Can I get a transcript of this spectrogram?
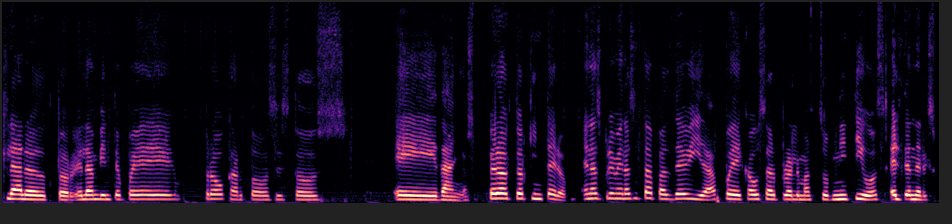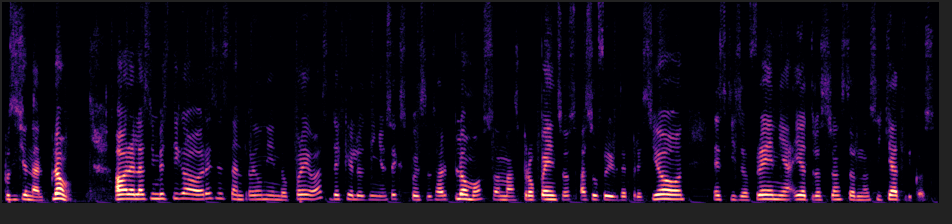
Claro, doctor, el ambiente puede provocar todos estos eh, daños. Pero doctor Quintero, en las primeras etapas de vida puede causar problemas cognitivos el tener exposición al plomo. Ahora los investigadores están reuniendo pruebas de que los niños expuestos al plomo son más propensos a sufrir depresión, esquizofrenia y otros trastornos psiquiátricos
